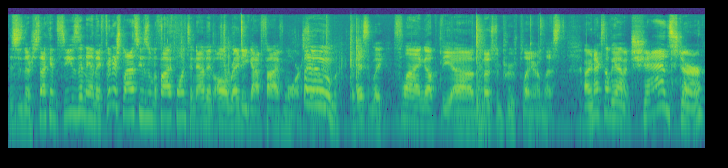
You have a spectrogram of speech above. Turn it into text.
This is their second season, and they finished last season with five points, and now they've already got five more. Boom! So they're basically flying up the uh, most improved player list. All right, next up we have Chadster.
